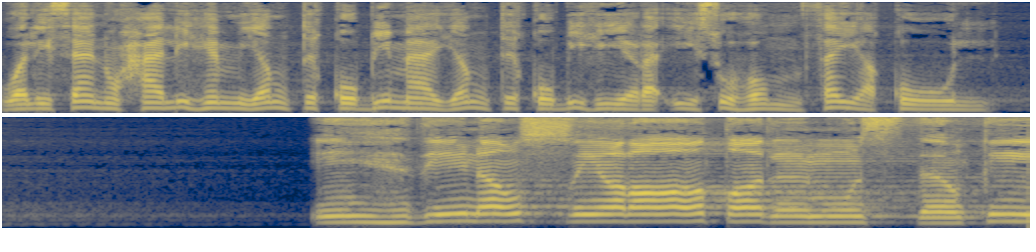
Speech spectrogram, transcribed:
ولسان حالهم ينطق بما ينطق به رئيسهم فيقول اهدنا الصراط المستقيم.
